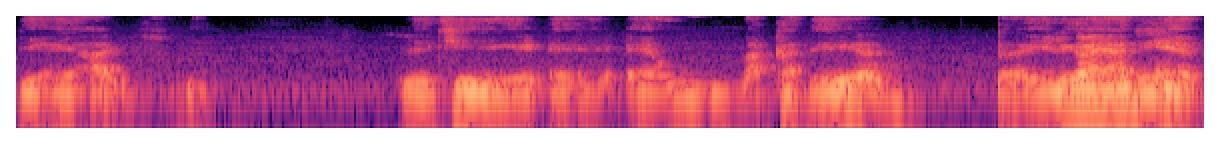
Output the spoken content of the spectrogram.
de reais, né? que é, é uma cadeia para ele ganhar dinheiro.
